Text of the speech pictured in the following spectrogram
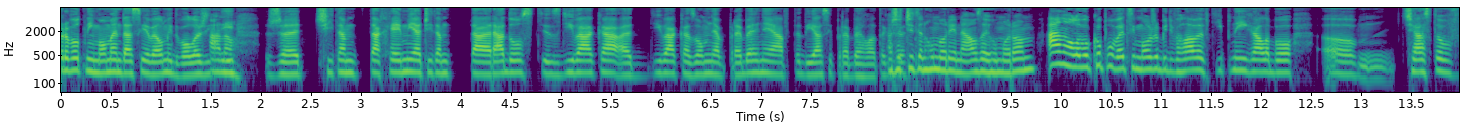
prvotný moment asi je veľmi dôležitý, Áno. že či tam tá chémia, či tam tá radosť z diváka a diváka zo mňa prebehne a vtedy asi prebehla. A že či ten humor je naozaj humorom? Áno, lebo kopu vecí môže byť v hlave vtipných, alebo um, často v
